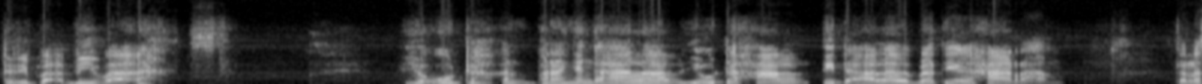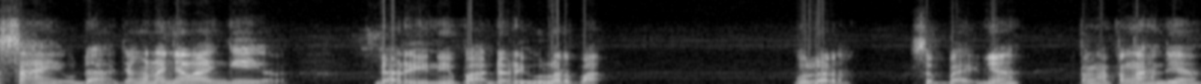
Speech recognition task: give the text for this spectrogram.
Dari babi, Pak. Ya udah kan barangnya nggak halal. Ya udah hal. Tidak halal berarti yang haram. Selesai udah. Jangan nanya lagi. Dari ini pak. Dari ular pak. Ular sebaiknya tengah-tengah dia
